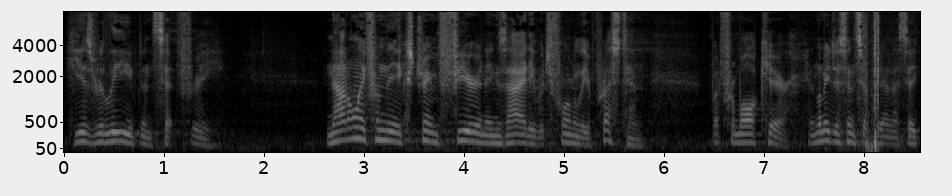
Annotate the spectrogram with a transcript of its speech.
he is relieved and set free, not only from the extreme fear and anxiety which formerly oppressed him, but from all care. And let me just insert there and I say,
